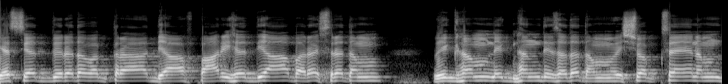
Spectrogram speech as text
ಯಸ್ಯದ್ವಿರದವಕ್ತ್ರಾದ್ಯಾಃ ಪಾರಿಷದ್ಯಾ ಪರಶ್ರತಂ ವಿಘ್ನಂ ನಿಘ್ನಂತಿ ಸತತಂ ವಿಶ್ವಕ್ಸೇನಂ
